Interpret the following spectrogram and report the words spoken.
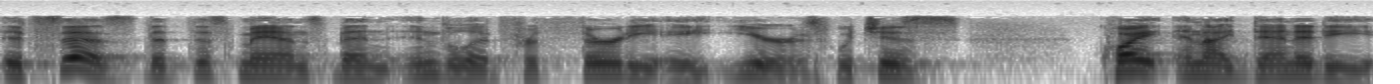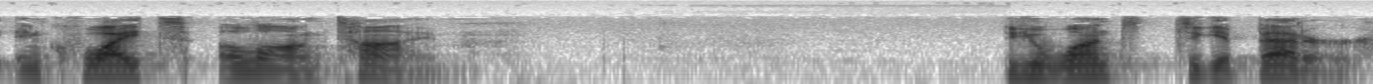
it says that this man's been invalid for 38 years, which is quite an identity and quite a long time. Do you want to get better?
